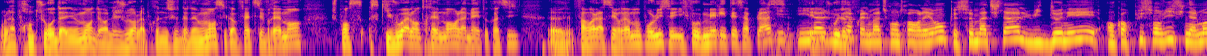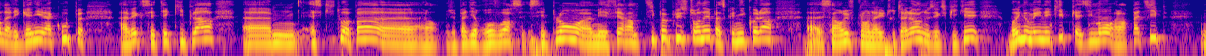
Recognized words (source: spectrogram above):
on la prend toujours au dernier moment. D'ailleurs, les joueurs la prennent au dernier moment. C'est qu'en fait, c'est vraiment, je pense, ce qu'il voit à l'entraînement, la méritocratie. Enfin voilà, c'est vraiment pour lui, il faut mériter sa place. Il, a ajouté après le match contre Orléans que ce match-là lui donnait encore plus envie finalement d'aller gagner la coupe avec cette équipe-là. Euh, est-ce qu'il ne doit pas, euh, alors je vais pas dire revoir ses, plans, euh, mais faire un petit peu plus tourner parce que Nicolas Saint-Ruf que l'on a eu tout à l'heure nous expliquait, bon il nous met une équipe quasiment, alors pas type, mais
